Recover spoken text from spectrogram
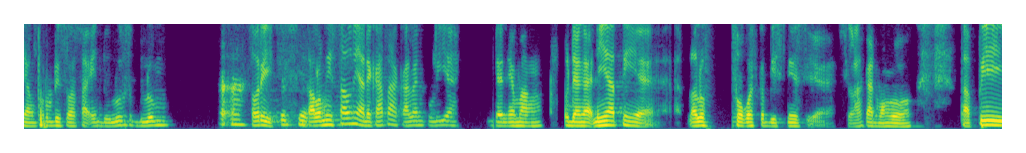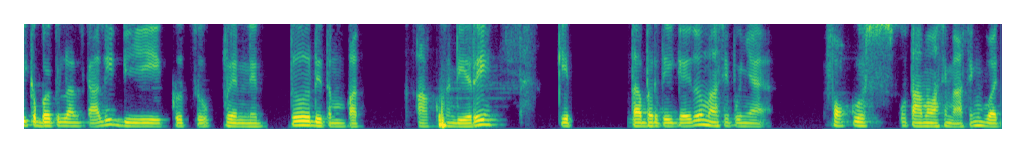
yang perlu diselesaikan dulu sebelum, Ah, ah, sorry, betul. kalau misalnya ada kata kalian kuliah dan emang udah nggak niat nih ya, lalu fokus ke bisnis ya, silakan monggo. Tapi kebetulan sekali di Kutsukren itu di tempat aku sendiri kita bertiga itu masih punya fokus utama masing-masing buat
